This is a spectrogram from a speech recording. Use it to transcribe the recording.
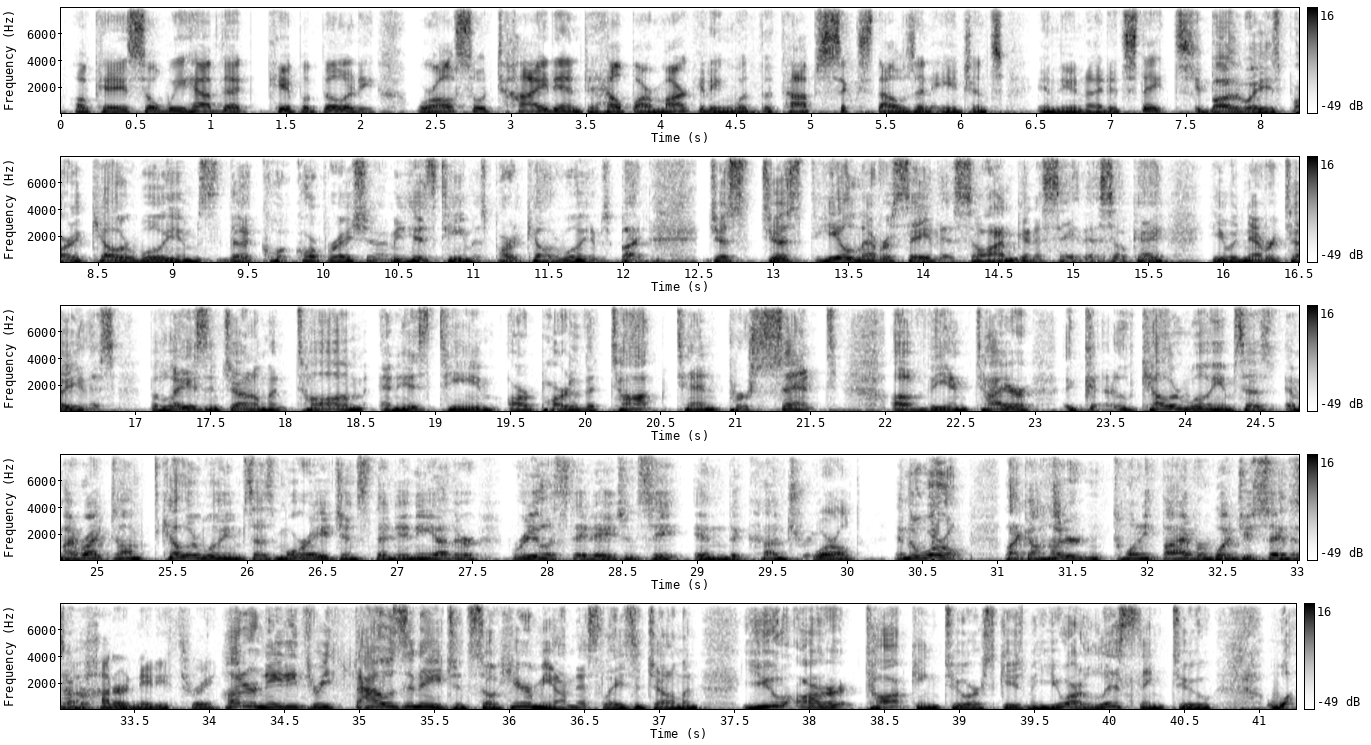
Okay, so we have that capability. We're also tied in to help our marketing with the top 6,000 agents in the United States. Hey, by the way, he's part of Keller Williams, the co- corporation. I mean, his team is part of Keller Williams, but just, just he'll never say this, so I'm going to say this. Okay, he would never tell you this, but ladies and gentlemen, Tom and his team are part of the top 10% of the entire. Keller Williams has. Am I right, Tom? Keller Williams has more agents than any other real estate agency in the country. World in the world, like 125 or what'd you say the it's number? 183. 183,000 agents. So hear me on this, ladies and gentlemen. You are talking to, or excuse me, you are listening to,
